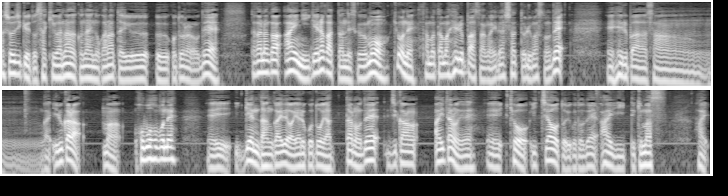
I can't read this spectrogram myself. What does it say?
まあ正直言うと先は長くないのかなということなのでなかなか会いに行けなかったんですけども今日ねたまたまヘルパーさんがいらっしゃっておりますので、えヘルパーさんがいるからまあほぼほぼねえー現段階ではやることをやったので時間空いたのでね、えー今日行っちゃおうということで会いに行ってきます。はい。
